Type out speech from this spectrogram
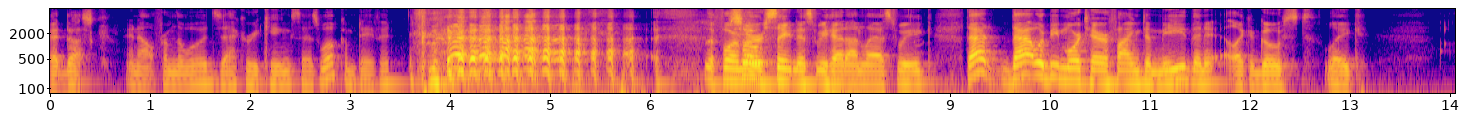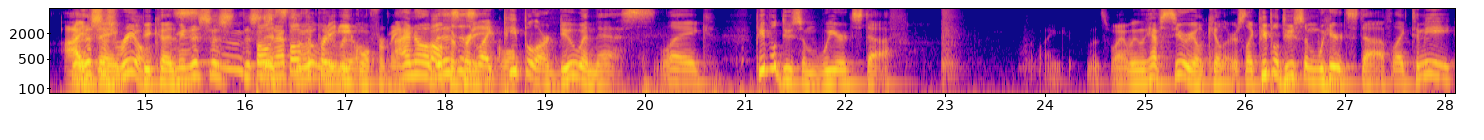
at dusk And out from the woods, Zachary King says, "Welcome, David." the former So- Satanist we had on last week. That that would be more terrifying to me than it, like a ghost. Like I Yeah, this is real because I mean this is this both, is both are pretty real. equal for me. I know, both but are this is like equal. people are doing this. Like people do some weird stuff. Like that's why I mean, we have serial killers. Like people do some weird stuff. Like to me,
